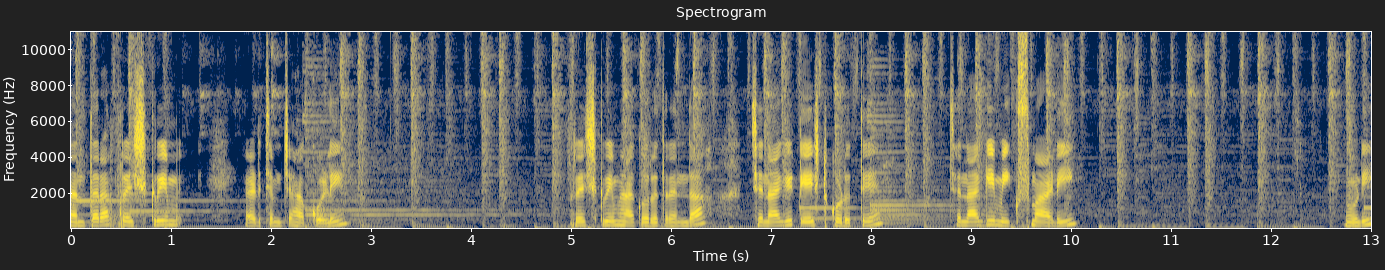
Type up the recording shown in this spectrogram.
ನಂತರ ಫ್ರೆಶ್ ಕ್ರೀಮ್ ಎರಡು ಚಮಚ ಹಾಕ್ಕೊಳ್ಳಿ ಫ್ರೆಶ್ ಕ್ರೀಮ್ ಹಾಕೋದ್ರಿಂದ ಚೆನ್ನಾಗಿ ಟೇಸ್ಟ್ ಕೊಡುತ್ತೆ. ಚೆನ್ನಾಗಿ ಮಿಕ್ಸ್ ಮಾಡಿ. ನೋಡಿ,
